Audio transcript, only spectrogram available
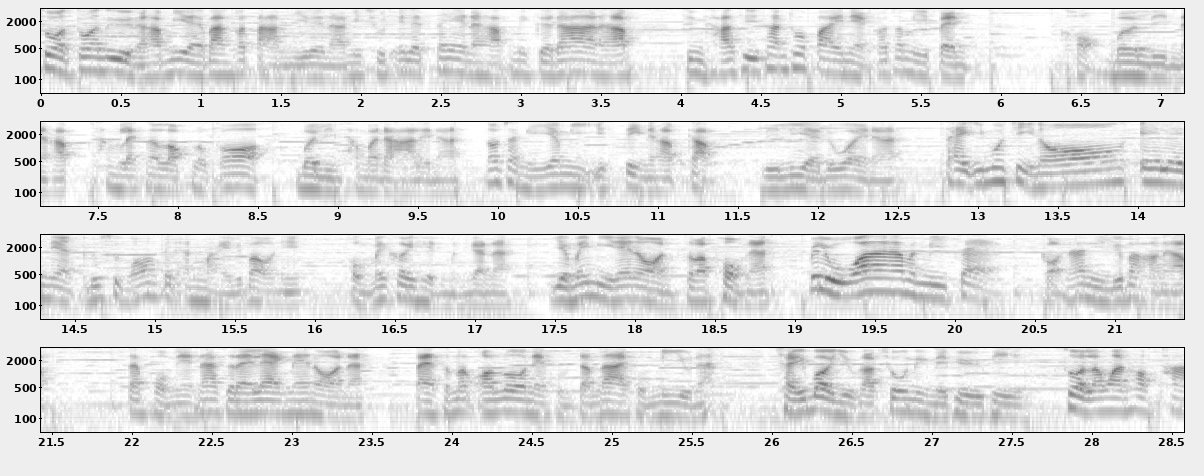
ส่วนตัวอื่นนะครับมีอะไรบ้างก็ตามนี้เลยนะมีชุดเอเลเต้นะครับเมเกอร์ด้านะครับสินค้าซีซั่นทั่วไปเนี่ยก็จะมีเป็นของเมอร์ลินนะครับทั้งแลกนาล็อกแล้วก็เมอร์ลินธรรมดาเลยนะ นอกจากนี้ยังมีอีสติงนะครับกับลิเลียด้วยนะ แต่อีโมจิน้องเอเลนเนี่ยรู้สึกว่ามันเป็นอันใหม่หรือเปล่าอันนี้ ผมไม่เคยเห็นเหมือนกันนะ ยังไม่มีแน่นอนสำหรับผมนะ ไม่รู้ว่ามันมีแจกก่อนหน้านี้หรือเปล่านะครับ แต่ผมเนี่ยน่าจะได้แลกแน่นอนนะ แต่สำหรับออโลเนี่ยผมจำได้ผมมีอยู่นะ ใช้บ่อยอยู่ครับช่วงหนึ่งใน PVP ส่วนรางวัลฮอกพา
